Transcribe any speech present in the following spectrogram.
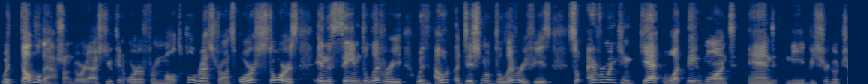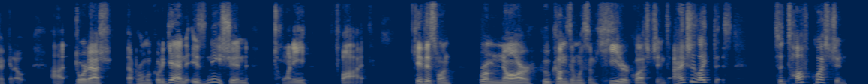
With Double Dash on DoorDash, you can order from multiple restaurants or stores in the same delivery without additional delivery fees so everyone can get what they want and need. Be sure to go check it out. Uh, DoorDash, that promo code again is Nation25. Okay, this one from Nar, who comes in with some heater questions. I actually like this. It's a tough question.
